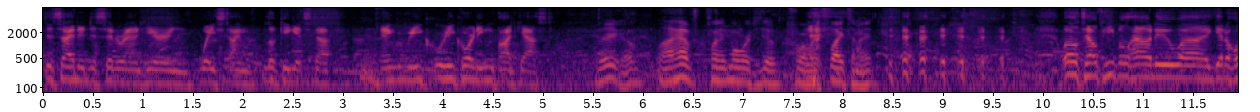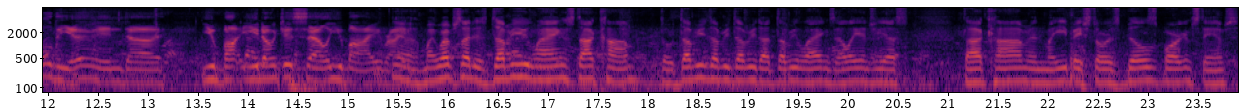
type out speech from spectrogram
decided to sit around here and waste time looking at stuff and re- recording podcast. There you go. Well, I have plenty more work to do before my flight tonight. Well, tell people how to uh, get a hold of you, and uh, you buy. You don't just sell, you buy, right? Yeah, my website is wlangs.com. So www.wlangs.com, and my eBay store is Bill's Bargain Stamps.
